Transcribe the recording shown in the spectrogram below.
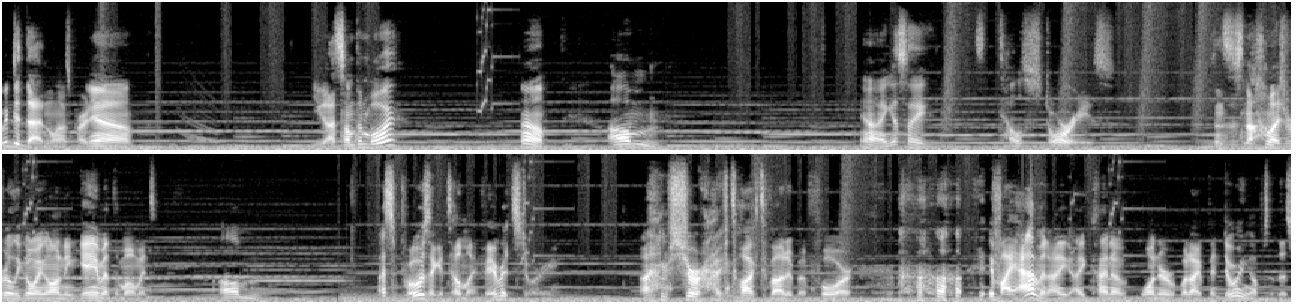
We did that in the last part, yeah. You got something, boy? Oh. Um. Yeah, I guess I tell stories. Since there's not much really going on in game at the moment. Um. I suppose I could tell my favorite story. I'm sure I've talked about it before. if I haven't, I, I kind of wonder what I've been doing up to this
